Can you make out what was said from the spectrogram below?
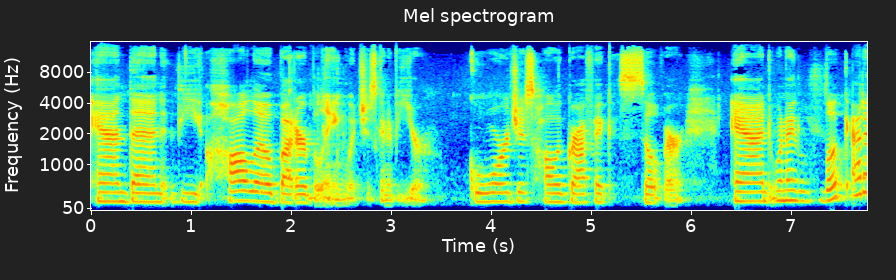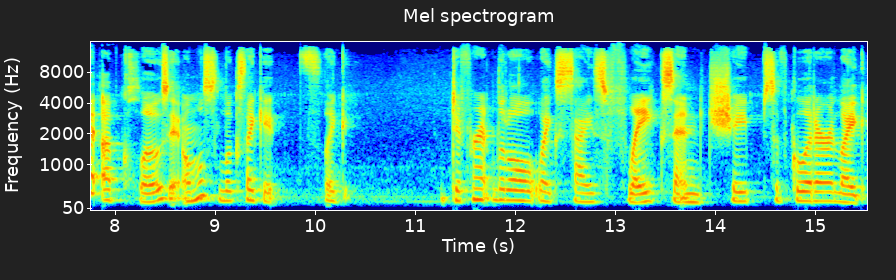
And then the hollow butter bling, which is going to be your gorgeous holographic silver. And when I look at it up close, it almost looks like it's like different little like size flakes and shapes of glitter. Like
